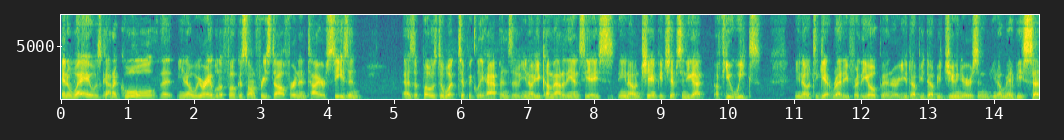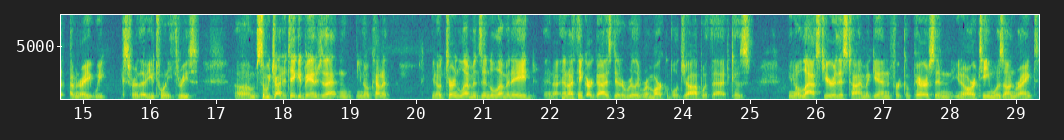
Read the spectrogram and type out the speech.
in a way, it was kind of cool that you know we were able to focus on freestyle for an entire season, as opposed to what typically happens. You know, you come out of the NCAA, you know, championships and you got a few weeks, you know, to get ready for the Open or UWW Juniors, and you know maybe seven or eight weeks for the U23s. Um, so we tried to take advantage of that and you know kind of you know, turn lemons into lemonade. And, and I think our guys did a really remarkable job with that because, you know, last year, this time again, for comparison, you know, our team was unranked,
